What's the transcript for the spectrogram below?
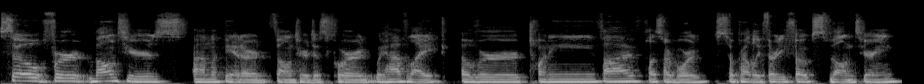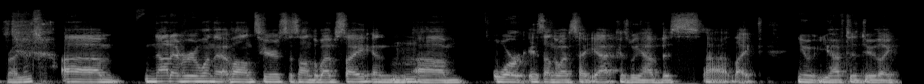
So for volunteers, I'm looking at our volunteer Discord. We have like over 25 plus our board, so probably 30 folks volunteering. Brilliant. Um, not everyone that volunteers is on the website and mm-hmm. um, or is on the website yet because we have this uh, like you you have to do like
